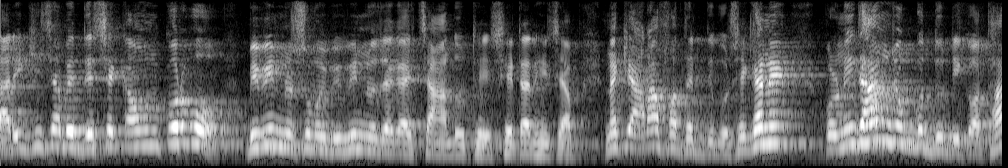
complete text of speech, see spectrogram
তারিখ হিসাবে দেশে কাউন্ট করব। বিভিন্ন সময় বিভিন্ন জায়গায় চাঁদ ওঠে, সেটার হিসাব। নাকি আরাফাতের দিবস? এখানে প্রণিধানযোগ্য দুটি কথা।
